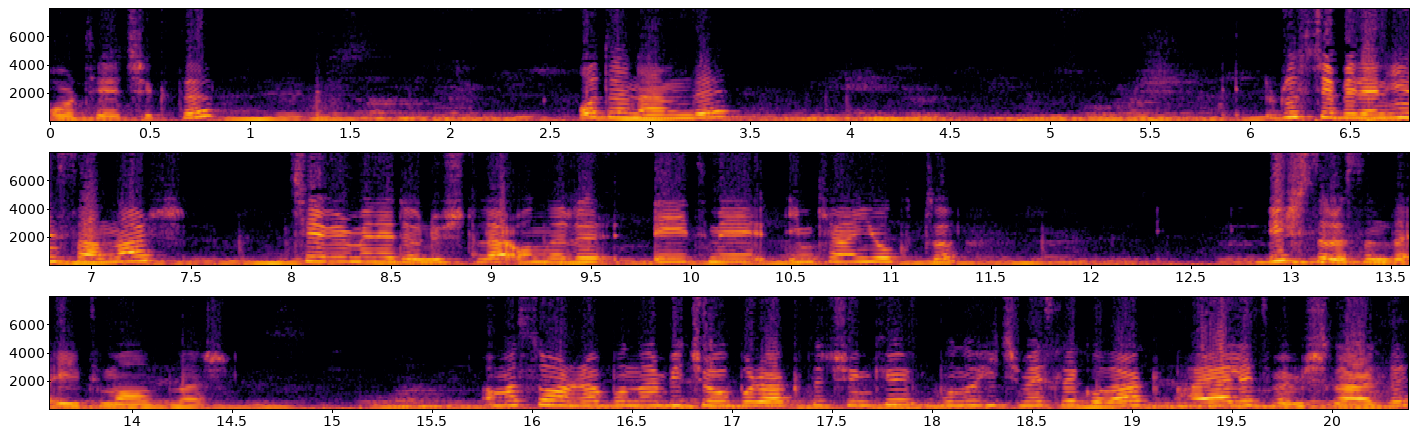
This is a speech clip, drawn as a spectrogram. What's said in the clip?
ortaya çıktı. O dönemde Rusça bilen insanlar çevirmene dönüştüler. Onları eğitmeye imkan yoktu. İş sırasında eğitim aldılar. Ama sonra bunların birçoğu bıraktı çünkü bunu hiç meslek olarak hayal etmemişlerdi.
